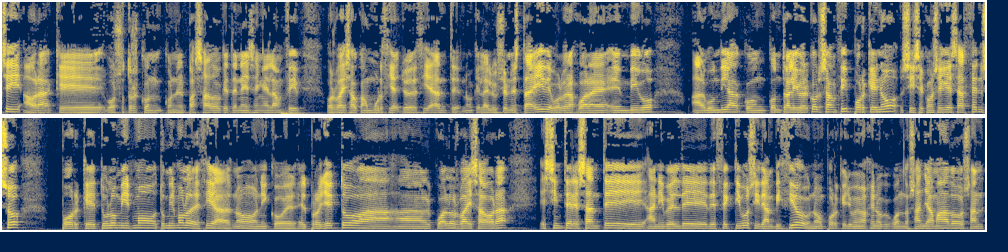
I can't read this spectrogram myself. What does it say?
Sí, ahora que vosotros con, con el pasado que tenéis en el Anfib os vais a Ocam Murcia, yo decía antes, ¿no? que la ilusión está ahí de volver a jugar en Vigo algún día con, contra Libercon Sanfib, ¿por qué no? Si se consigue ese ascenso, porque tú lo mismo, tú mismo lo decías, ¿no, Nico? El, proyecto al cual os vais ahora es interesante a nivel de, efectivos y de ambición, ¿no? Porque yo me imagino que cuando os han llamado, os han,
